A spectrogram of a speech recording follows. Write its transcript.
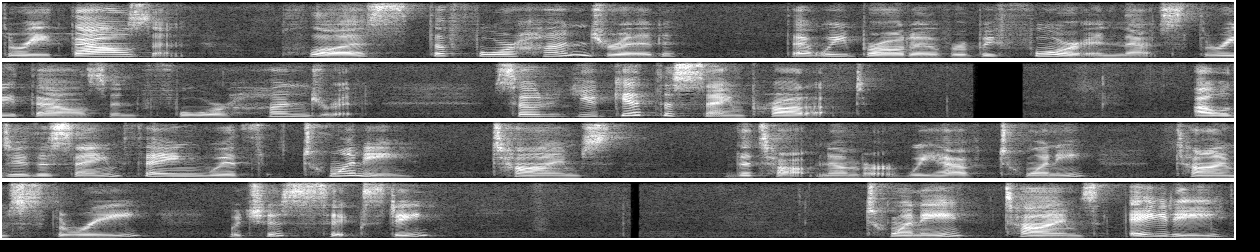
3,000 plus the 400 that we brought over before, and that's 3,400. So you get the same product. I will do the same thing with 20 times the top number. We have 20 times 3, which is 60. 20 times 80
